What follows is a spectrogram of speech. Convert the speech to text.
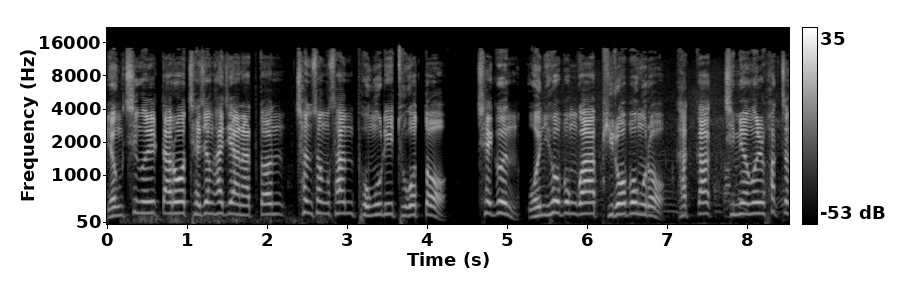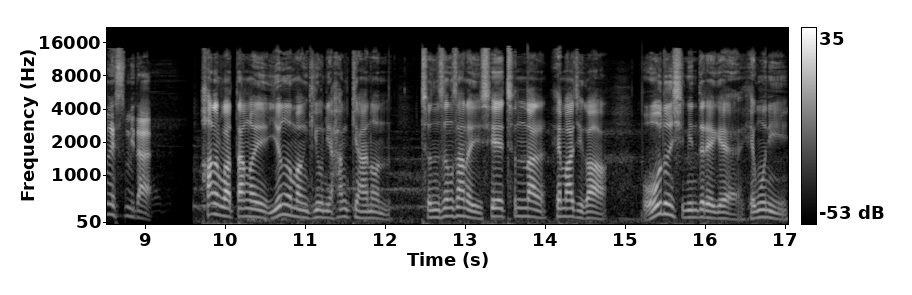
명칭을 따로 제정하지 않았던 천성산 봉우리 두 곳도 최근 원효봉과 비로봉으로 각각 지명을 확정했습니다. 하늘과 땅의 영험한 기운이 함께하는 천성산의 새해 첫날 해맞이가 모든 시민들에게 행운이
